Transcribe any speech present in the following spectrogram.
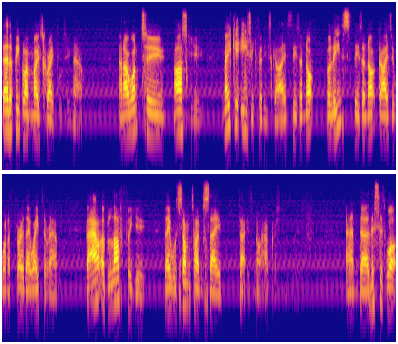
They're the people I'm most grateful to now. And I want to ask you, make it easy for these guys. These are not bullies. These are not guys who want to throw their weight around. But out of love for you, they will sometimes say, that is not how Christians live. And uh, this is what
